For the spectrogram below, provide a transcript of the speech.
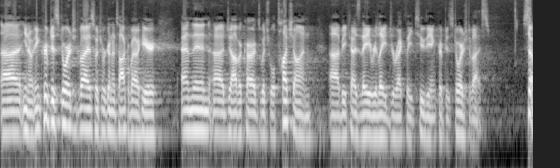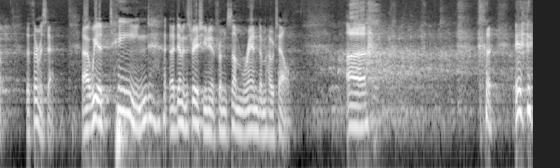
Uh, you know, encrypted storage device, which we're going to talk about here, and then uh, Java cards, which we'll touch on uh, because they relate directly to the encrypted storage device. So, the thermostat. Uh, we obtained a demonstration unit from some random hotel. It,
